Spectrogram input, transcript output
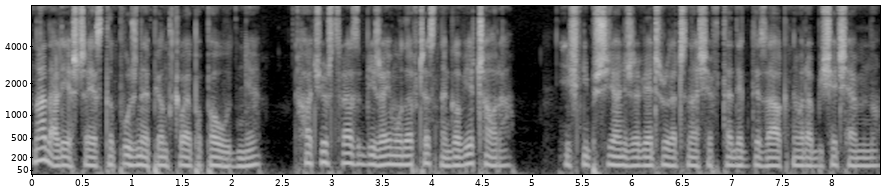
Nadal jeszcze jest to późne piątkowe popołudnie, choć już coraz bliżej mu do wczesnego wieczora, jeśli przyjąć, że wieczór zaczyna się wtedy, gdy za oknem robi się ciemno.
